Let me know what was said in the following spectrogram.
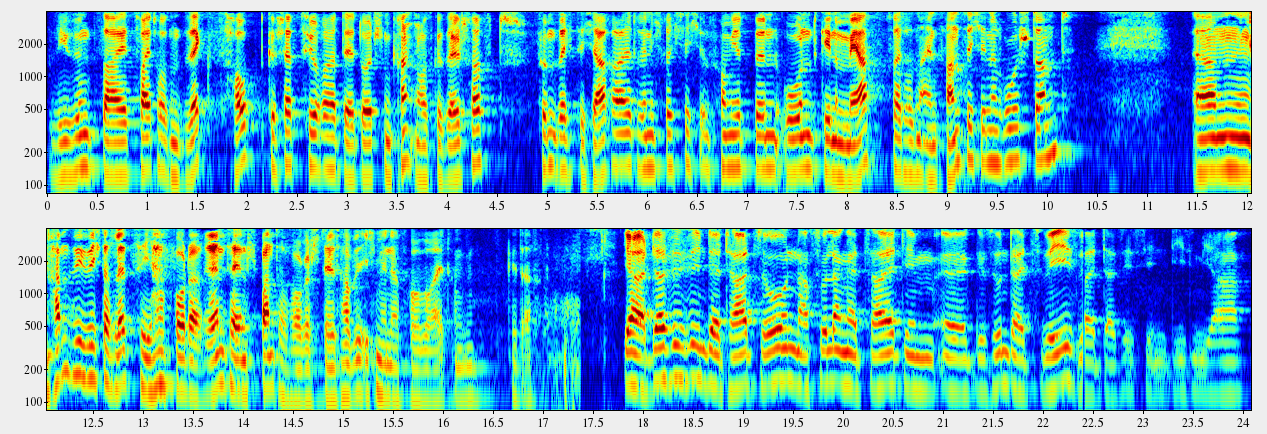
Sie sind seit 2006 Hauptgeschäftsführer der Deutschen Krankenhausgesellschaft, 65 Jahre alt, wenn ich richtig informiert bin, und gehen im März 2021 in den Ruhestand. Ähm, haben Sie sich das letzte Jahr vor der Rente entspannter vorgestellt, habe ich mir in der Vorbereitung gedacht. Ja, das ist in der Tat so. Nach so langer Zeit im äh, Gesundheitswesen, das ist in diesem Jahr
